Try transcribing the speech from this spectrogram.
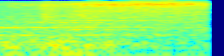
you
